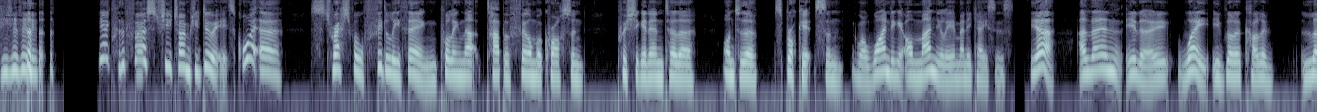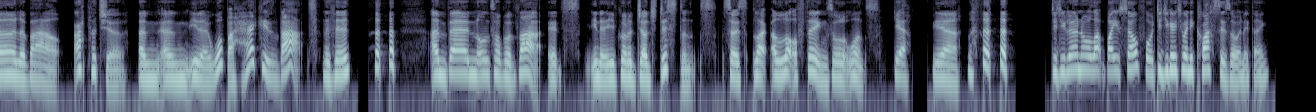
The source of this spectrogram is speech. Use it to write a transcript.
yeah, for the first few times you do it, it's quite a stressful, fiddly thing, pulling that tab of film across and pushing it into the onto the sprockets and well, winding it on manually in many cases. Yeah, and then you know, wait, you've got to kind of learn about aperture and and you know what the heck is that? Mm-hmm. and then on top of that, it's you know you've got to judge distance. So it's like a lot of things all at once. Yeah, yeah. did you learn all that by yourself, or did you go to any classes or anything?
